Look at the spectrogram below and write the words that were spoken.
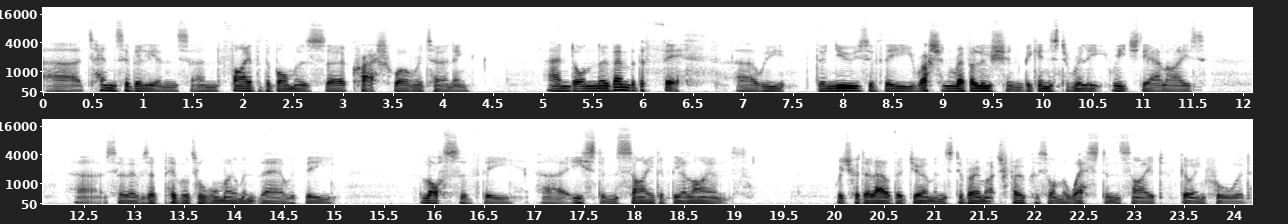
uh, 10 civilians, and five of the bombers uh, crash while returning. And on November the 5th, uh, we, the news of the Russian Revolution begins to really reach the Allies. Uh, so there was a pivotal moment there with the loss of the uh, eastern side of the alliance, which would allow the Germans to very much focus on the western side going forward.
